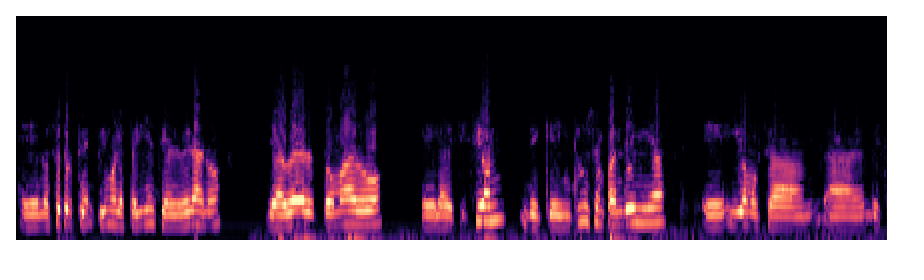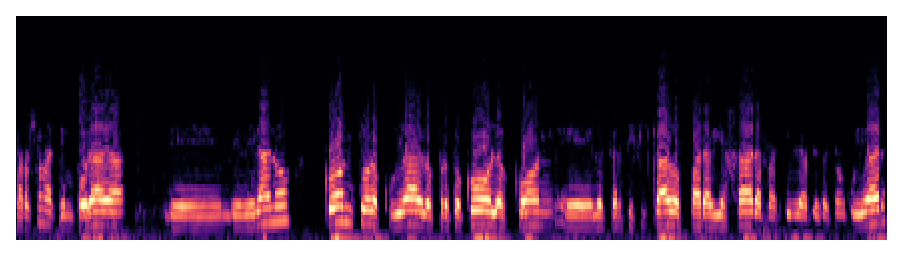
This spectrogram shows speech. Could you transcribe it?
eh, nosotros tuvimos la experiencia en el verano de haber tomado eh, la decisión de que incluso en pandemia eh, íbamos a, desarrollar una temporada de, de, verano con todos los cuidados, los protocolos, con los certificados para viajar a partir de la aplicación Cuidar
